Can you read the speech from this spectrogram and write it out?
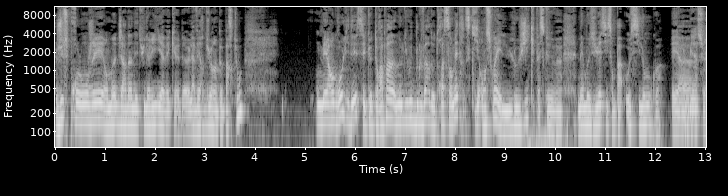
juste prolonger en mode jardin des Tuileries avec euh, de la verdure un peu partout. Mais en gros, l'idée, c'est que t'auras pas un Hollywood Boulevard de 300 mètres, ce qui en soi est logique parce que euh, même aux US, ils sont pas aussi longs, quoi. Et euh, Bien sûr.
